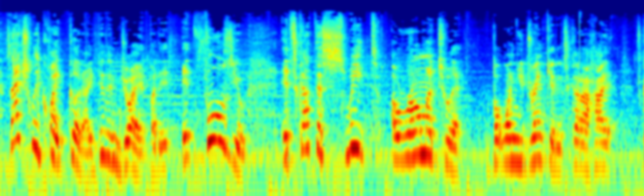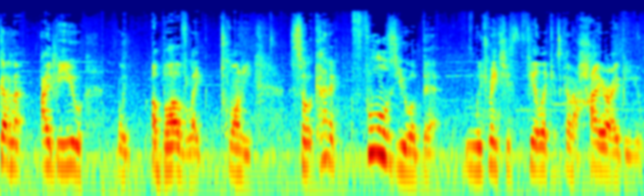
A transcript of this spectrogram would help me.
It's actually quite good. I did enjoy it, but it, it fools you. It's got this sweet aroma to it, but when you drink it, it's got a high, it's got an IBU like above like 20. So it kind of fools you a bit, which makes you feel like it's got a higher IBU.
